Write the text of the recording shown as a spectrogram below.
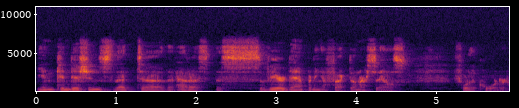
in conditions that uh, that had a, a severe dampening effect on our sales for the quarter.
